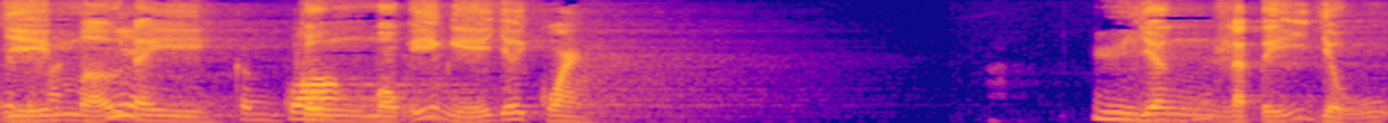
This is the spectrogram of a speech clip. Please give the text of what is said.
Diệm ở đây cùng một ý nghĩa với quan Dân là tỷ dụ.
